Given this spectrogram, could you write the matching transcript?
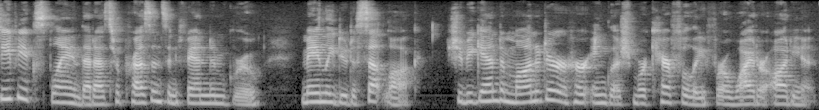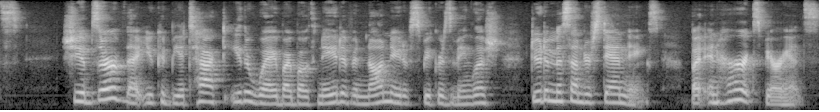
Stevie explained that as her presence in fandom grew, mainly due to Setlock, she began to monitor her English more carefully for a wider audience. She observed that you could be attacked either way by both native and non-native speakers of English due to misunderstandings, but in her experience,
